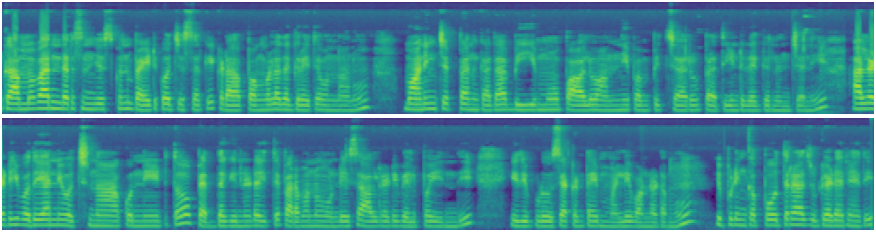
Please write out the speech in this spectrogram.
ఇంకా అమ్మవారిని దర్శనం చేసుకుని బయటకు వచ్చేసరికి ఇక్కడ పొంగల దగ్గర అయితే ఉన్నాను. మార్నింగ్ చెప్పాను కదా బియ్యము పాలు అన్నీ పంపించారు ప్రతి ఇంటి దగ్గర నుంచి అని. ఆల్రెడీ ఉదయాన్నే వచ్చిన కొన్నిటితో పెద్ద గిన్నెడు అయితే పరమన్నం వండేసి ఆల్రెడీ వెళ్ళిపోయింది. ఇది ఇప్పుడు సెకండ్ టైం మళ్ళీ వండటము. ఇప్పుడు ఇంకా పోతురాజు గడి అనేది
